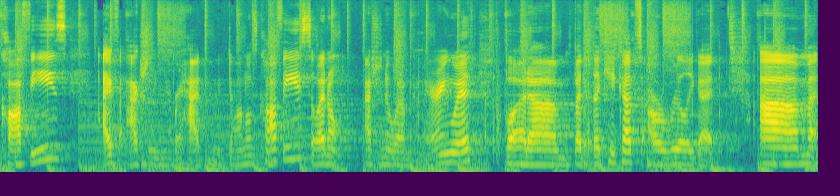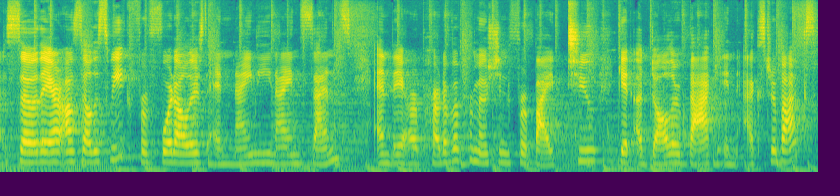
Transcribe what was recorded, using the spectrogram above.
coffees. I've actually never had McDonald's coffee, so I don't actually know what I'm comparing with, but um, but the K-Cups are really good. Um, so they are on sale this week for $4.99, and they are part of a promotion for buy two, get a dollar back in extra bucks.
